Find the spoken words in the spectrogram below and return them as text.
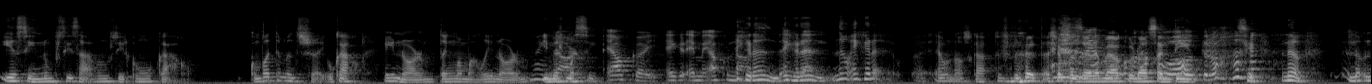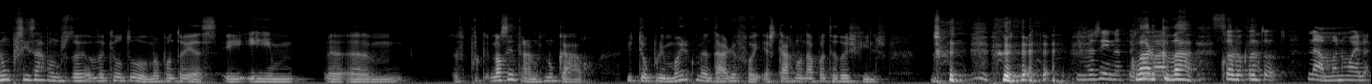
e assim não precisávamos ir com o carro completamente cheio. O carro é enorme, tem uma mala enorme Não é e mesmo assim É ok, é, é maior que o é nosso. grande, é grande. Não, é grande. É o nosso carro, tu estás a fazer, é maior que o nosso o antigo. outro. Sim, não, não, não precisávamos da, daquilo tudo, o meu ponto é esse. E, e, eh, um, porque nós entramos no carro e o teu primeiro comentário foi: Este carro não dá para ter dois filhos. Imagina, ter Claro que dá, claro que para dá. todos. Não, mas não era.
